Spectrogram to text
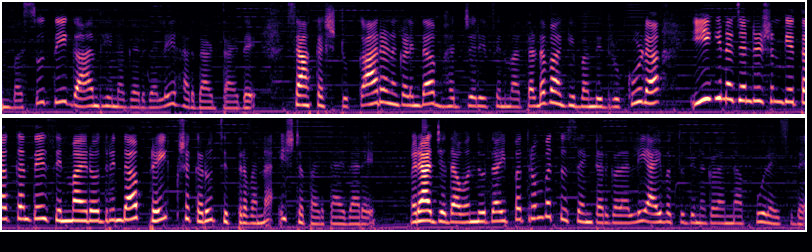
ಎಂಬ ಸುದ್ದಿ ಗಾಂಧಿನಗರದಲ್ಲಿ ಹರಿದಾಡ್ತಾ ಇದೆ. ಸಾಕಷ್ಟು ಕಾರಣಗಳಿಂದ ಭರ್ಜರಿ ಸಿನಿಮಾ ತಡವಾಗಿ ಬಂದಿದ್ರೂ ಕೂಡ ಈಗಿನ ಜನರೇಷನ್ಗೆ ತಕ್ಕಂತೆ ಸಿನಿಮಾ ಇರೋದ್ರಿಂದ ಪ್ರೇಕ್ಷಕರು ಚಿತ್ರವನ್ನ ಇಷ್ಟಪಡ್ತಾ ಇದ್ದಾರೆ. ರಾಜ್ಯದ ಒಂದೂರ ಇಪ್ಪತ್ತೊಂಬತ್ತು ಸೆಂಟರ್ಗಳಲ್ಲಿ ಐವತ್ತು ದಿನಗಳನ್ನು ಪೂರೈಸಿದೆ.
